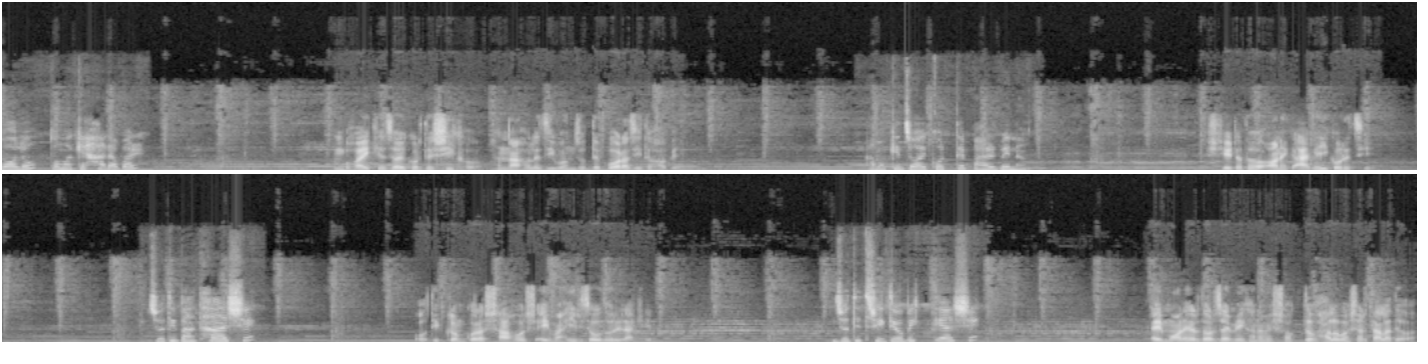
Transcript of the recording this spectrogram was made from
বলো তোমাকে হারাবার? ভয়কে জয় করতে শিখো না হলে জীবন যুদ্ধে পরাজিত হবে। আমাকে জয় করতে পারবে না। সেটা তো অনেক আগেই করেছি। যদি বাধা আসে? অতিক্রম করার সাহস এই মাহির চৌধুরী রাখে। যদি তৃতীয় ব্যক্তি আসে? এই মনের দরজায় মেঘা নামে শক্ত ভালোবাসার তালা দেওয়া।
